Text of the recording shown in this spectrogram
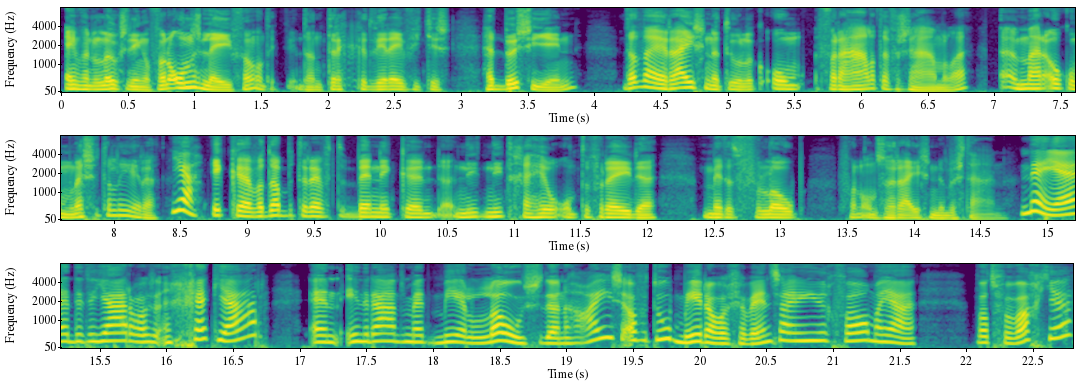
een van de leukste dingen van ons leven. Want ik, dan trek ik het weer eventjes het busje in. Dat wij reizen natuurlijk om verhalen te verzamelen. eh, Maar ook om lessen te leren. Ja. Ik, eh, wat dat betreft ben ik eh, niet, niet geheel ontevreden met het verloop van onze reizende bestaan. Nee, hè? Dit jaar was een gek jaar. En inderdaad met meer lows dan highs af en toe. Meer dan we gewend zijn in ieder geval. Maar ja, wat verwacht je?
